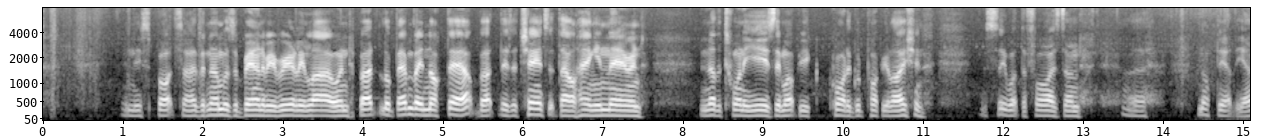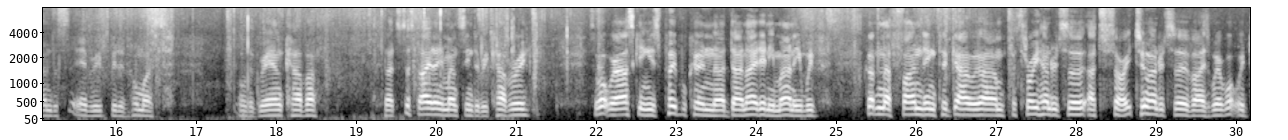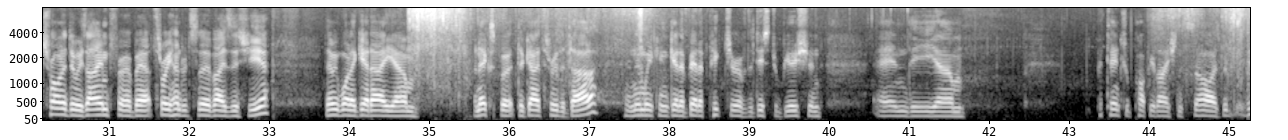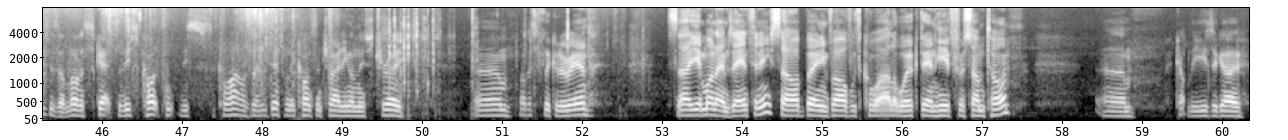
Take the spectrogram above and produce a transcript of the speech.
in this spot so the numbers are bound to be really low and but look they haven't been knocked out but there's a chance that they'll hang in there and in another 20 years there might be quite a good population Let's see what the fire's done. Uh, knocked out the under, every bit of almost all the ground cover. So it's just 18 months into recovery. So what we're asking is people can uh, donate any money. We've got enough funding to go um, for 300, uh, sorry, 200 surveys. Where what we're trying to do is aim for about 300 surveys this year. Then we want to get a um, an expert to go through the data, and then we can get a better picture of the distribution and the um, potential population size. But this is a lot of scats, so this, this been definitely concentrating on this tree. Um, I'll just flick it around. So yeah, my name's Anthony, so I've been involved with koala work down here for some time. Um, a couple of years ago,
